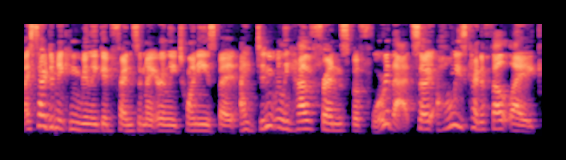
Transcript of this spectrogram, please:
I started making really good friends in my early 20s, but I didn't really have friends before that. So I always kind of felt like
